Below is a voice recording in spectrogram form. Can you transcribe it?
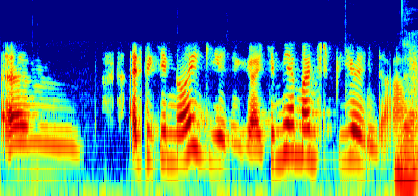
ähm, also je neugieriger, je mehr man spielen darf, ja.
